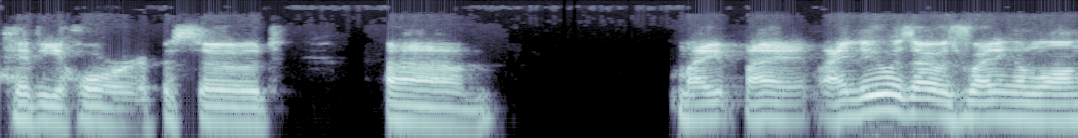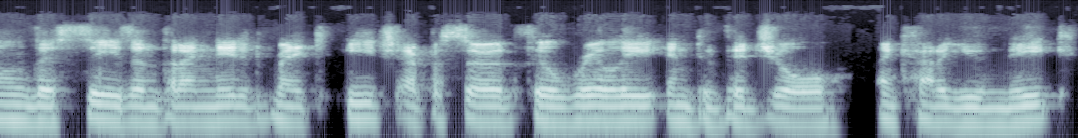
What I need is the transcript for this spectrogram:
heavy horror episode. Um, my my I knew as I was writing along this season that I needed to make each episode feel really individual and kind of unique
